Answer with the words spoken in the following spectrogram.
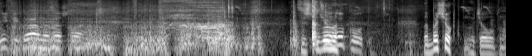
Нифига она зашла. Ты что, Че на- лопнул-то? Да бачок у тебя лопнул.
